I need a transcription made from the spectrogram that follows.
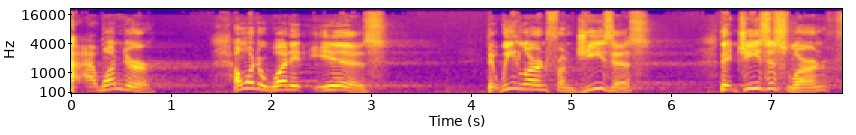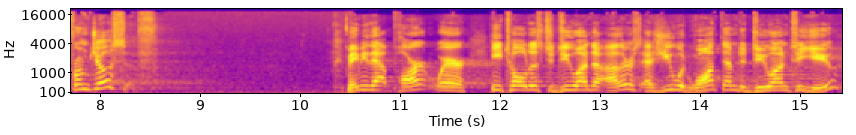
I, I wonder, I wonder what it is that we learned from Jesus that Jesus learned from Joseph. Maybe that part where he told us to do unto others as you would want them to do unto you.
